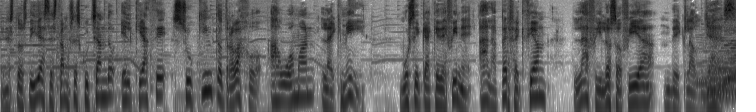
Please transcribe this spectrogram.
En estos días estamos escuchando el que hace su quinto trabajo, A Woman Like Me, música que define a la perfección la filosofía de Cloud Jazz.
